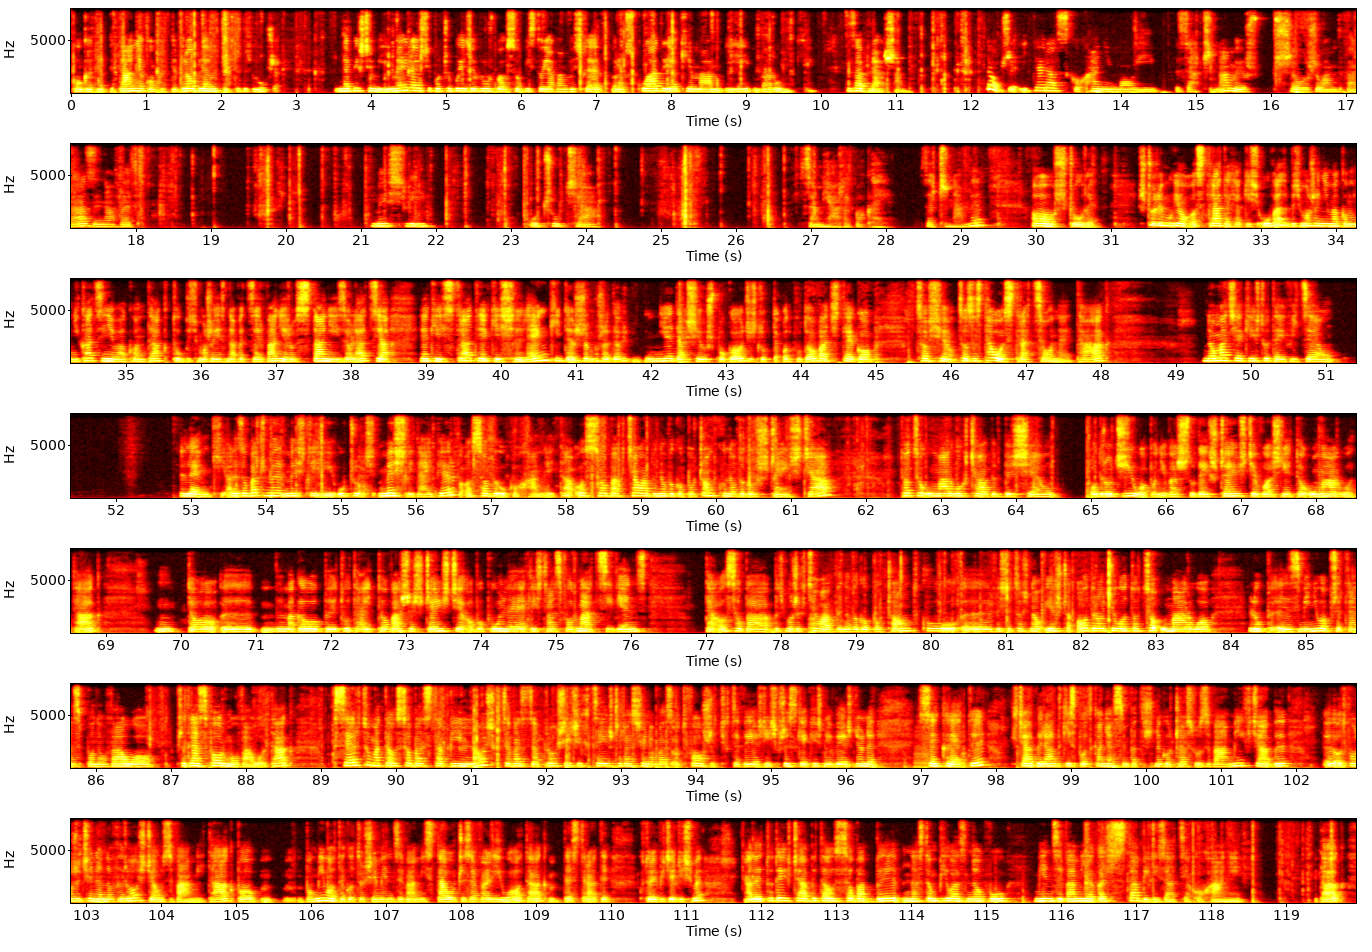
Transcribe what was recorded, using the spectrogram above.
konkretne pytania, konkretny problem i wtedy wróżę. Napiszcie mi e-maila, jeśli potrzebujecie wróżbę osobistą, ja Wam wyślę rozkłady, jakie mam i warunki. Zapraszam. Dobrze, i teraz, kochani moi, zaczynamy. Już przełożyłam dwa razy nawet. Myśli, uczucia, zamiary. Ok, zaczynamy. O, szczury. Szczury mówią o stratach jakichś u Was, być może nie ma komunikacji, nie ma kontaktu, być może jest nawet zerwanie, rozstanie, izolacja, jakieś straty, jakieś lęki też, że może do, nie da się już pogodzić lub te, odbudować tego, co, się, co zostało stracone, tak? No macie jakieś tutaj, widzę, lęki, ale zobaczmy myśli i uczuć, myśli najpierw osoby ukochanej. Ta osoba chciałaby nowego początku, nowego szczęścia. To, co umarło, chciałaby, by się odrodziło, ponieważ tutaj szczęście właśnie to umarło, tak? To y, wymagałoby tutaj to Wasze szczęście obopólne jakiejś transformacji, więc ta osoba być może chciałaby nowego początku, y, by się coś jeszcze odrodziło, to co umarło lub y, zmieniło, przetransponowało, przetransformowało, tak? W sercu ma ta osoba stabilność, chce Was zaprosić i chce jeszcze raz się na Was otworzyć, chce wyjaśnić wszystkie jakieś niewyjaśnione sekrety, chciałaby randki, spotkania sympatycznego czasu z Wami, chciałaby otworzyć się na nowy rozdział z Wami, tak? Po, pomimo tego, co się między Wami stało, czy zawaliło, tak? Te straty, które widzieliśmy, ale tutaj chciałaby ta osoba, by nastąpiła znowu między Wami jakaś stabilizacja, kochani, tak?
